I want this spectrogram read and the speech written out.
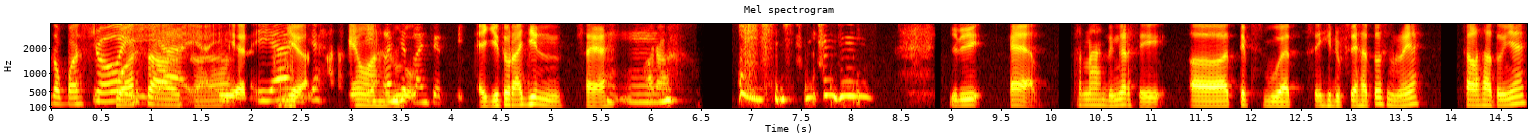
atau pas Oh puasa, iya iya Alsa. iya. Iya Iya iya, iya. Iya, mah lanjut dulu lanjut. kayak gitu rajin saya. Parah. Jadi kayak pernah denger sih, eee, tips buat hidup sehat tuh sebenarnya salah satunya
